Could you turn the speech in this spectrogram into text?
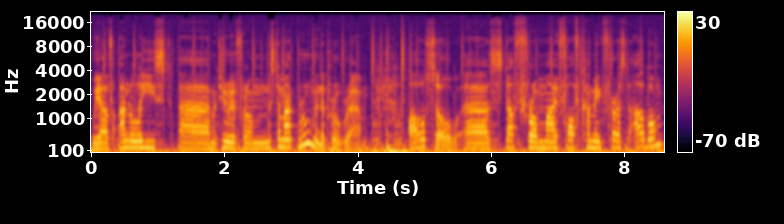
We have unreleased uh, material from Mr. Mark Broom in the program. Also, uh, stuff from my forthcoming first album.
